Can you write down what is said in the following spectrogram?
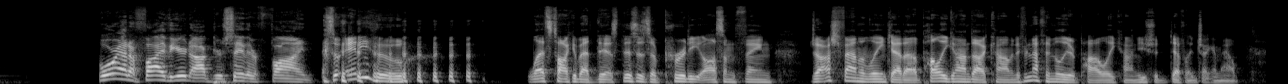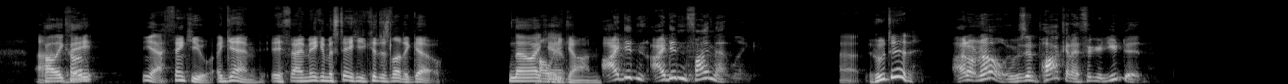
Four out of five ear doctors say they're fine. So, anywho, let's talk about this. This is a pretty awesome thing. Josh found a link at uh, polygon.com. And if you're not familiar with Polygon, you should definitely check them out. Uh, Polygon? they- yeah, thank you. Again, if I make a mistake, you could just let it go. No, I can't. Polygon. I didn't. I didn't find that link. Uh, who did? I don't know. It was in Pocket. I figured you did.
